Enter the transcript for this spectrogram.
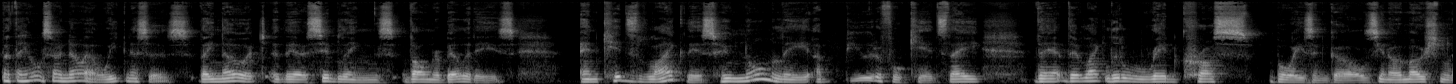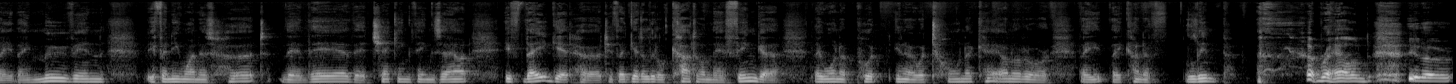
But they also know our weaknesses. They know it, their siblings' vulnerabilities. And kids like this, who normally are beautiful kids, they they're, they're like little Red Cross boys and girls, you know, emotionally. They move in. If anyone is hurt, they're there, they're checking things out. If they get hurt, if they get a little cut on their finger, they want to put, you know, a tourniquet on it or they, they kind of limp around, you know,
